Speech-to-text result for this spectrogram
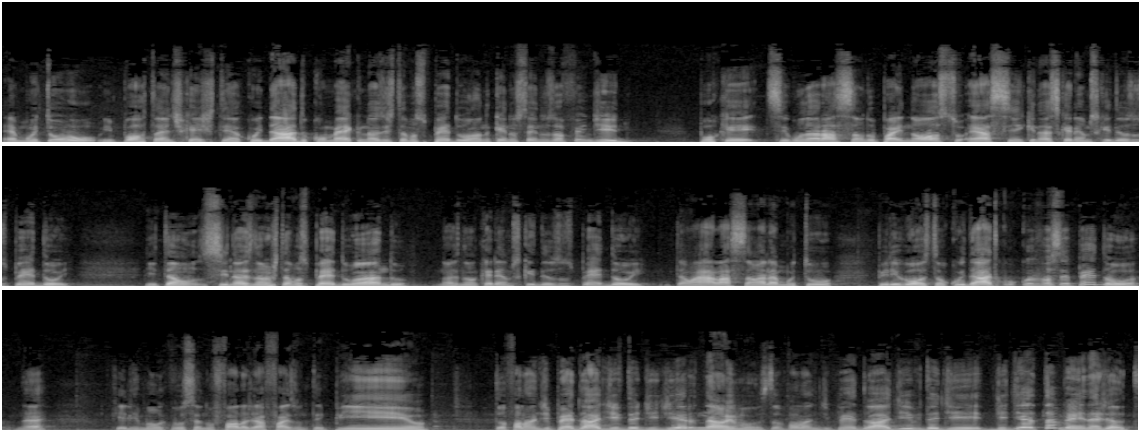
é muito importante que a gente tenha cuidado como é que nós estamos perdoando quem nos tem nos ofendido. Porque, segundo a oração do Pai Nosso, é assim que nós queremos que Deus nos perdoe. Então, se nós não estamos perdoando, nós não queremos que Deus nos perdoe. Então, a relação ela é muito perigosa. Então, cuidado com quando você perdoa, né? Aquele irmão que você não fala já faz um tempinho. Tô falando de perdoar a dívida de dinheiro, não, irmão. Estou falando de perdoar a dívida de, de dinheiro também, né, Jota?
